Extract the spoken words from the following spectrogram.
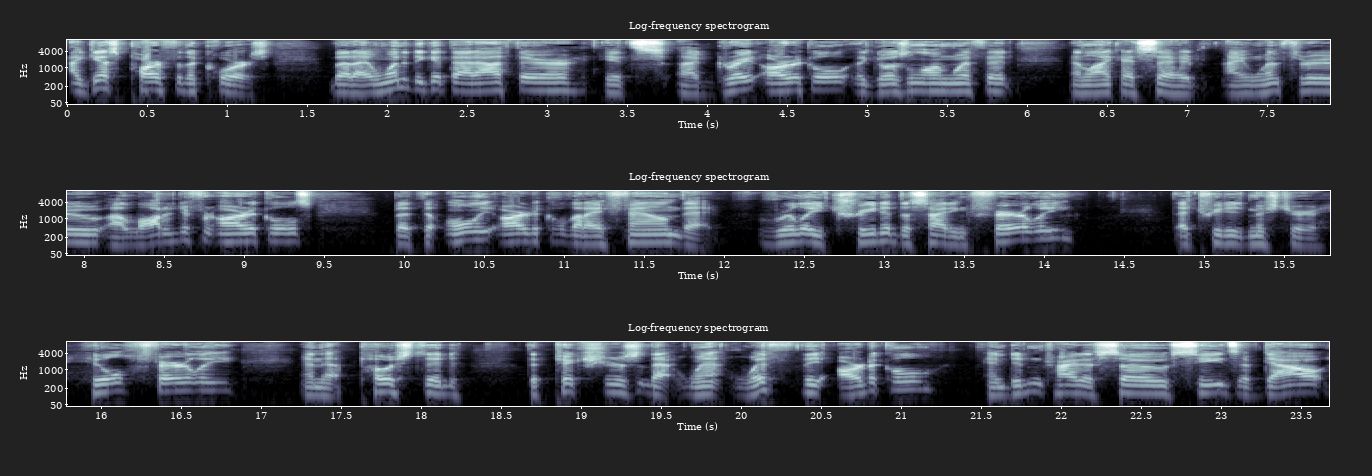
I guess par for the course. But I wanted to get that out there. It's a great article that goes along with it. And like I said, I went through a lot of different articles, but the only article that I found that really treated the sighting fairly, that treated Mr. Hill fairly, and that posted the pictures that went with the article and didn't try to sow seeds of doubt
